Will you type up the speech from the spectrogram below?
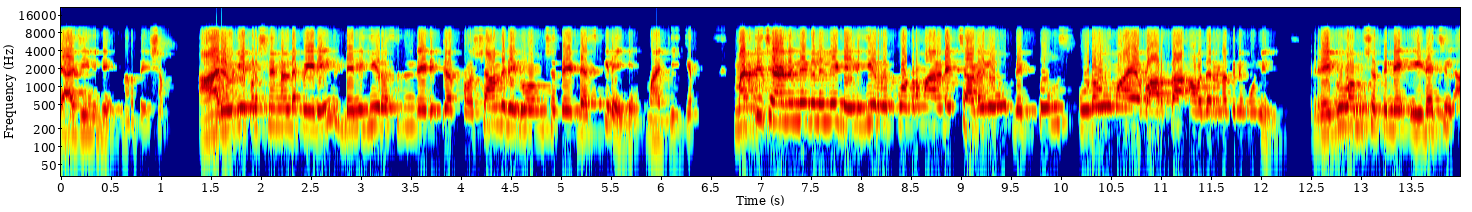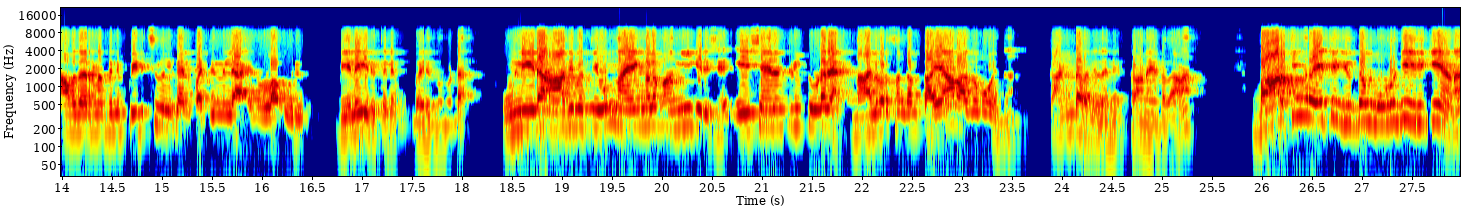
രാജീവിന്റെ നിർദ്ദേശം. ആരോഗ്യ പ്രശ്നങ്ങളുടെ പേരിൽ ഡൽഹി റെസിഡന്റ് എഡിറ്റർ പ്രശാന്ത് രഘുവംശത്തെ ഡെസ്കിലേക്ക് മാറ്റിയേക്കും. മറ്റു ചാനലുകളിലെ ഡൽഹി റിപ്പോർട്ടർമാരുടെ ചടലവും വ്യക്തവും സ്ഫുടവുമായ വാർത്താ അവതരണത്തിന് മുന്നിൽ രഘുവംശത്തിന്റെ ഇഴച്ചിൽ അവതരണത്തിന് പിടിച്ചു നിൽക്കാൻ പറ്റുന്നില്ല എന്നുള്ള ഒരു വിലയിരുത്തലും വരുന്നുമുണ്ട്. ഉണ്ണിയുടെ ആധിപത്യവും നയങ്ങളും അംഗീകരിച്ച് ഏഷ്യാനെറ്റിൽ തുടരാൻ നാൽവർ സംഘം തയ്യാറാകുമോ എന്ന് കണ്ടറിഞ്ഞു തന്നെ കാണേണ്ടതാണ്. ബാർക്കിംഗ് റേറ്റ് യുദ്ധം മുറുകിയിരിക്കെയാണ്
